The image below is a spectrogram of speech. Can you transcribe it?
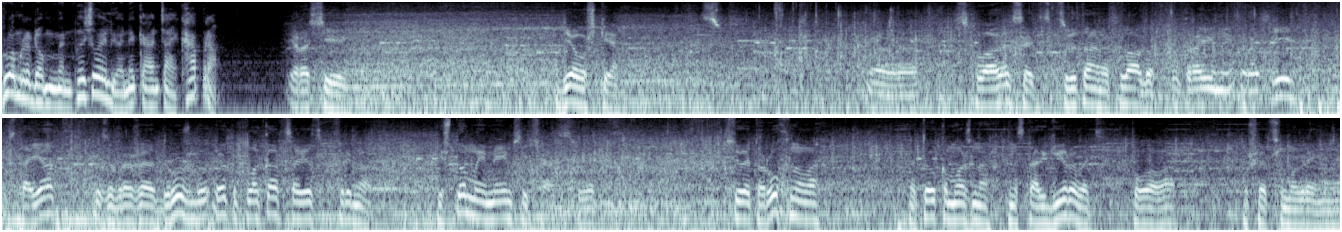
ร่วมระดมเงินเพื่อช่วยเหลือในการจ่ายค่าปรับ И России. Девушки с, э, с, флаг- с эти- с цветами флагов Украины и России стоят, изображают дружбу. Это плакат советских времен. И что мы имеем сейчас? Вот. Все это рухнуло, и только можно ностальгировать по ушедшему времени.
